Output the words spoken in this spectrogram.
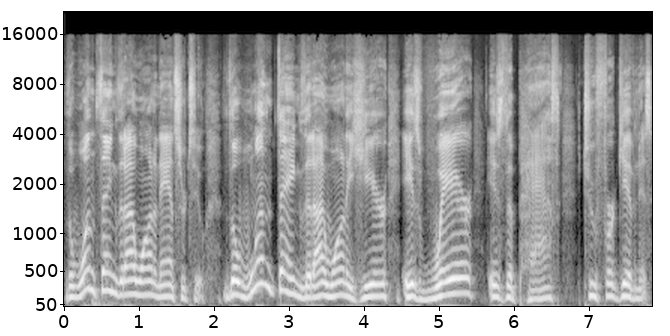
The one thing that I want an answer to, the one thing that I want to hear is where is the path to forgiveness?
